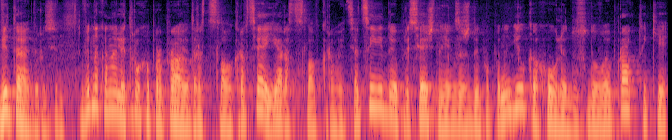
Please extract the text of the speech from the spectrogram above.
Вітаю, друзі! Ви на каналі трохи про право від Ростислава Кравця і я Ростислав Кравець. А це відео присвячено, як завжди, по понеділках, огляду судової практики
